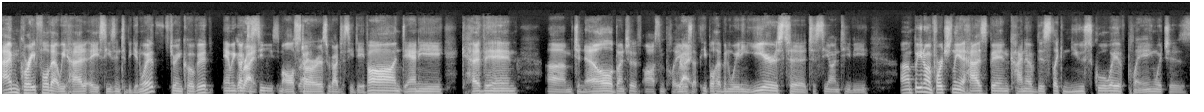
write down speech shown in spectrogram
I'm grateful that we had a season to begin with during COVID, and we got right. to see some all stars. Right. We got to see Da'Vonne, Dani, Kevin, um, Janelle, a bunch of awesome players right. that people have been waiting years to to see on TV. Um, but you know, unfortunately, it has been kind of this like new school way of playing, which is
